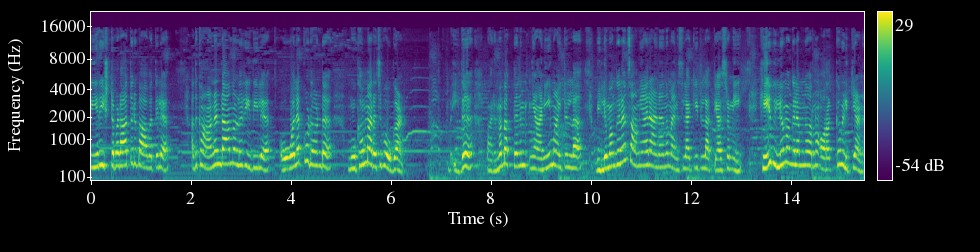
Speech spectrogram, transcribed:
തീരെ ഇഷ്ടപ്പെടാത്തൊരു ഭാവത്തിൽ അത് കാണണ്ടെന്നുള്ള രീതിയിൽ ഓലക്കുട മുഖം മറച്ചു പോവുകയാണ്. ഇത് പരമഭക്തനും ജ്ഞാനിയുമായിട്ടുള്ള വില്ലുമംഗലം സ്വാമിയാരാണ് എന്ന് മനസ്സിലാക്കിയിട്ടുള്ള അത്യാശ്രമി ഹേ വില്ലുമംഗലം എന്ന് പറഞ്ഞ് ഉറക്കെ വിളിക്കുകയാണ്.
